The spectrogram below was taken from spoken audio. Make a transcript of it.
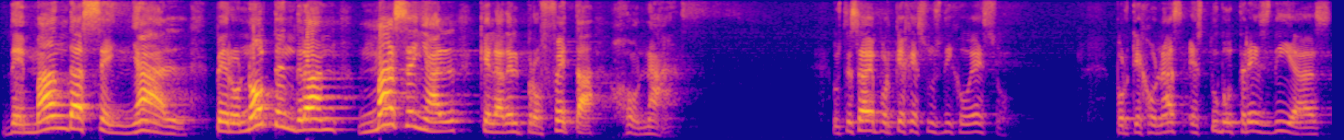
Demanda señal, pero no tendrán más señal que la del profeta Jonás. ¿Usted sabe por qué Jesús dijo eso? Porque Jonás estuvo tres días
